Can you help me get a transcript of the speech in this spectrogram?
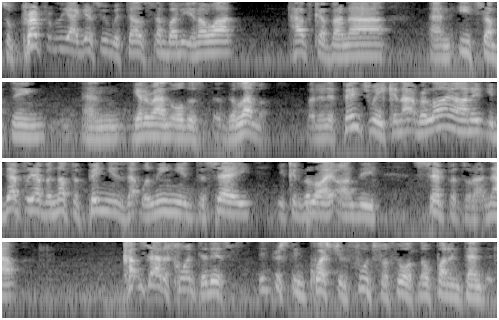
So preferably, I guess we would tell somebody, you know what, have kavanah and eat something and get around all this dilemma. But in a pinch where you cannot rely on it, you definitely have enough opinions that were lenient to say you could rely on the Sefer Torah. Now, comes out according to this interesting question, food for thought, no pun intended.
